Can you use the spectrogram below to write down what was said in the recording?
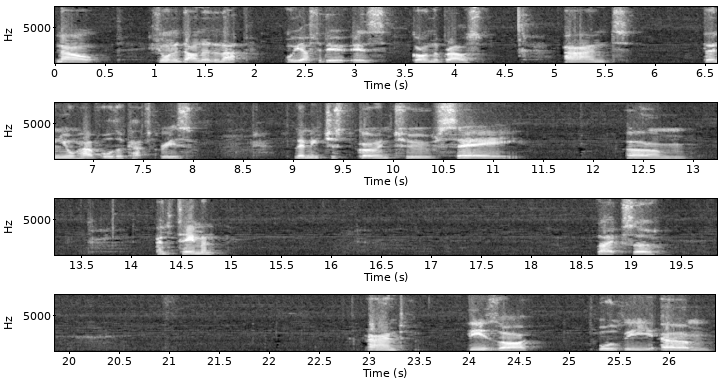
Now if you want to download an app all you have to do is go on the browse and then you'll have all the categories let me just go into say um, entertainment. Like so. And these are all the um,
